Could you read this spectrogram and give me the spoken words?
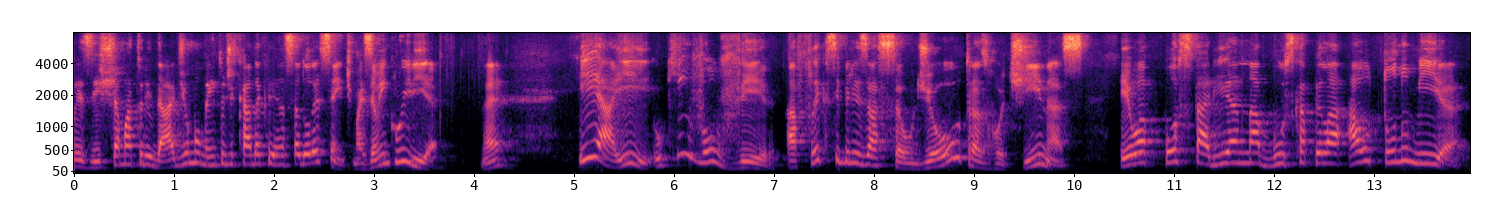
existe a maturidade e o momento de cada criança e adolescente, mas eu incluiria, né? E aí, o que envolver a flexibilização de outras rotinas, eu apostaria na busca pela autonomia.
